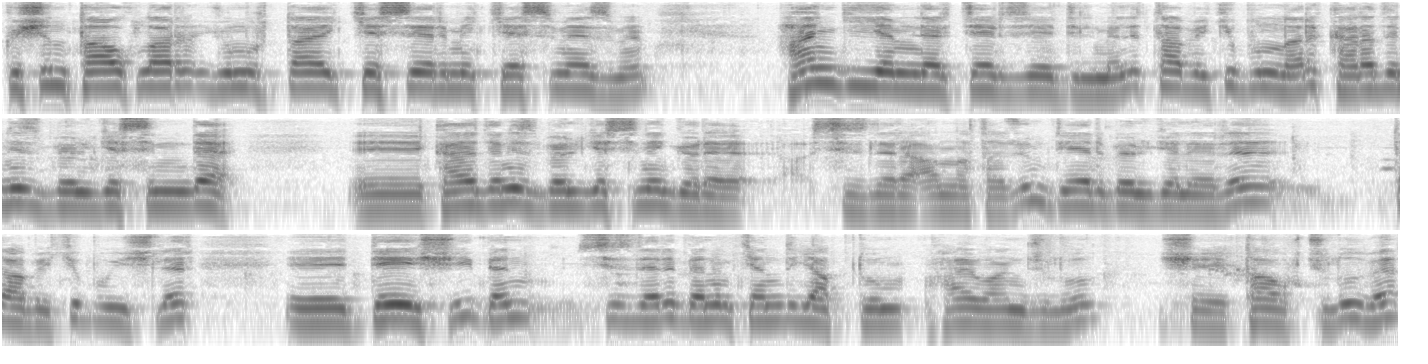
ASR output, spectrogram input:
Kışın tavuklar yumurtayı keser mi kesmez mi? Hangi yemler tercih edilmeli? Tabii ki bunları Karadeniz bölgesinde e, Karadeniz bölgesine göre sizlere anlatacağım. Diğer bölgelere tabii ki bu işler e, değişiyor. Ben sizlere benim kendi yaptığım hayvancılığı, şey tavukçuluğu ve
